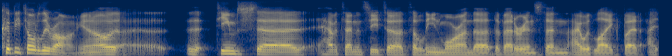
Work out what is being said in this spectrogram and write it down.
could be totally wrong. You know, uh, teams uh, have a tendency to to lean more on the the veterans than I would like, but I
